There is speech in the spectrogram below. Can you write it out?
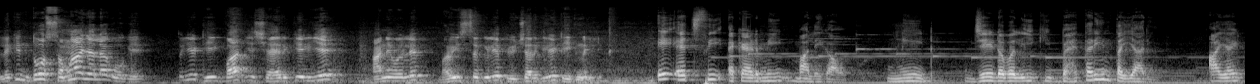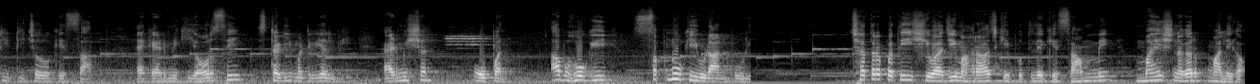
लेकिन दो समाज अलग हो गए तो ये ठीक बात ये शहर के लिए, आने वाले भविष्य के लिए फ्यूचर के लिए ठीक नहीं है। A H C academy Malegaon. NEET J double E की बेहतरीन तैयारी। आईआईटी टीचरों के साथ। एकेडमी की ओर से स्टडी मटेरियल भी। एडमिशन ओपन अब होगी सपनों की उड़ान पूरी। छत्रपति शिवाजी महाराज के पुतले के सामने महेश नगर, मालेगांव।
